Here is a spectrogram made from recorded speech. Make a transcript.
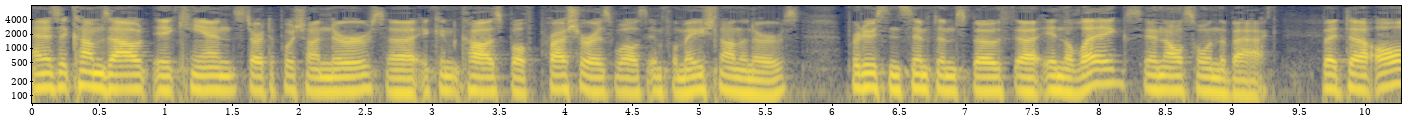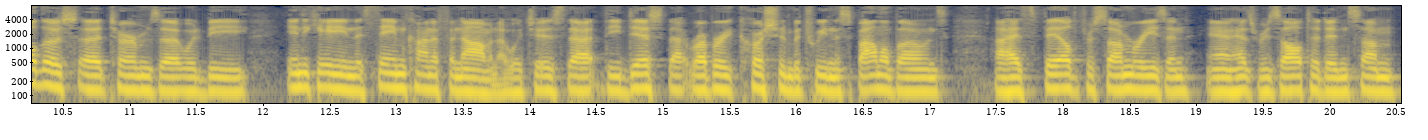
And as it comes out, it can start to push on nerves. Uh, it can cause both pressure as well as inflammation on the nerves, producing symptoms both uh, in the legs and also in the back. But uh, all those uh, terms uh, would be indicating the same kind of phenomena, which is that the disc, that rubbery cushion between the spinal bones, uh, has failed for some reason and has resulted in some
